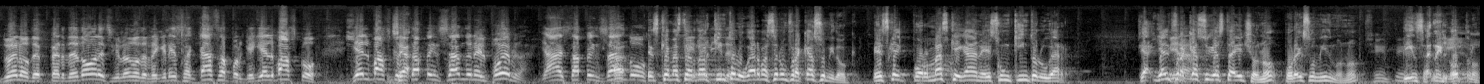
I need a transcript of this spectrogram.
duelo de perdedores y luego de regresa a casa porque ya el Vasco, ya el Vasco O sea- está pensando en el Puebla. Ya está pensando. Ah, es que más tardar el quinto lugar va a ser un fracaso, mi doc. Es que por más que gane, es un quinto lugar. Ya, ya el Mira. fracaso ya está hecho, ¿no? Por eso mismo, ¿no? Sí, sí. Piensa en el Sí. otro.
